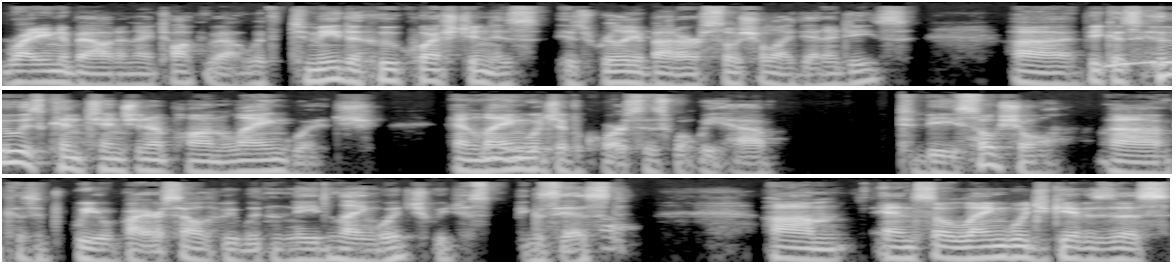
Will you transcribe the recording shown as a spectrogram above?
writing about and I talk about with to me the who question is is really about our social identities uh, because who is contingent upon language, and mm-hmm. language, of course, is what we have to be social. Because uh, if we were by ourselves, we wouldn't need language; we just exist. Um, and so, language gives us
